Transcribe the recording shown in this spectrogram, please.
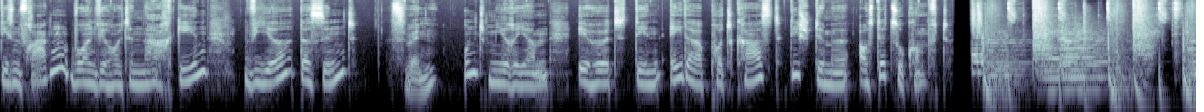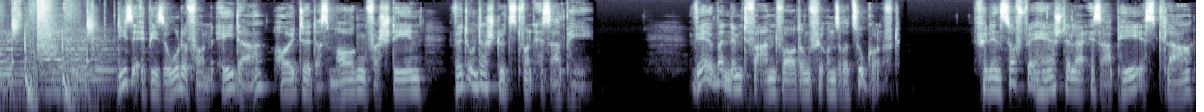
Diesen Fragen wollen wir heute nachgehen. Wir, das sind Sven und Miriam. Ihr hört den ADA-Podcast Die Stimme aus der Zukunft. Diese Episode von ADA, heute das Morgen verstehen, wird unterstützt von SAP. Wer übernimmt Verantwortung für unsere Zukunft? Für den Softwarehersteller SAP ist klar,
